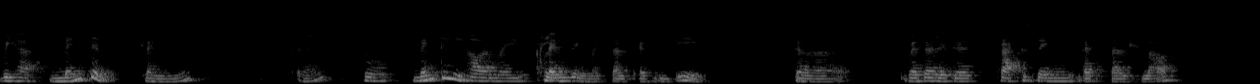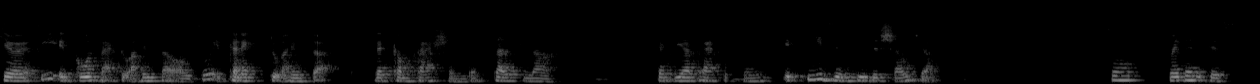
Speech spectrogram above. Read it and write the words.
We have mental cleanliness, right? So mentally, how am I cleansing myself every day? The whether it is practicing that self-love. Here, see, it goes back to ahimsa also. It connects to ahimsa, that compassion, that self-love that we are practicing. It feeds into the shaucha. So whether it is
